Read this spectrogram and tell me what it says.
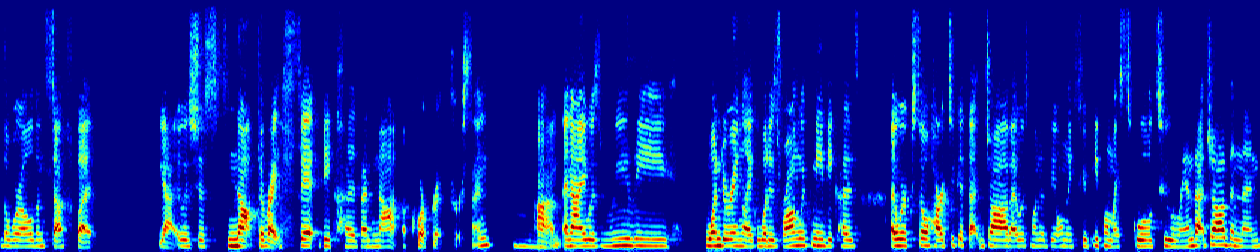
the world and stuff, but yeah, it was just not the right fit because I'm not a corporate person. Mm. Um, and I was really wondering like what is wrong with me because I worked so hard to get that job. I was one of the only few people in my school to land that job. And then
